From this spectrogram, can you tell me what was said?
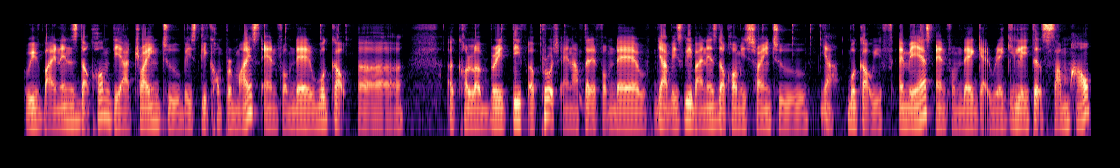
with Binance.com, they are trying to basically compromise and from there work out uh a collaborative approach and after that from there yeah basically binance.com is trying to yeah work out with mas and from there get regulated somehow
